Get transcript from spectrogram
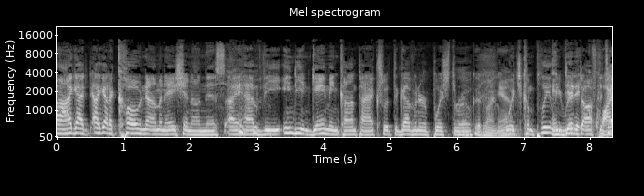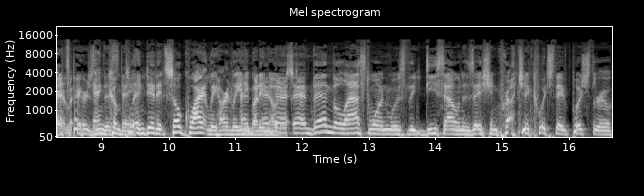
I got I got a co-nomination on this. I have the Indian gaming compacts with the governor pushed through. Oh, good one, yeah. Which completely and ripped off quietly. the taxpayers and of this compl- and did it so quietly, hardly anybody and, and noticed. and then the last one was the desalinization project, which they've pushed through.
